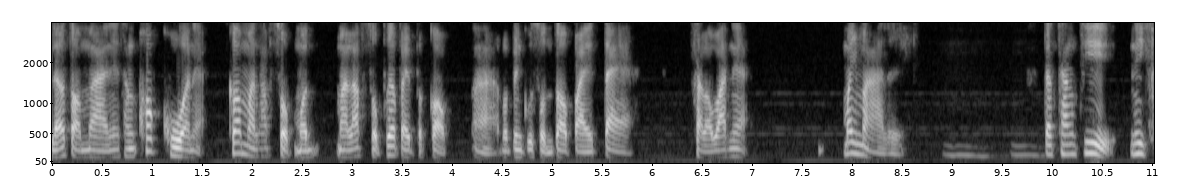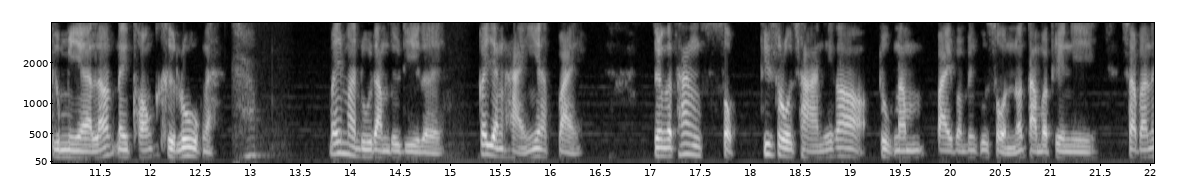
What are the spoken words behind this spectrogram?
แล้วต่อมาเนี่ยทั้งครอบครัวเนี่ยก็มารับศพมามารับศพเพื่อไปประกอบ อ่ามาเป็นกุศลต่อไป แต่สารวัตรเนี่ยไม่มาเลยอืมอืมทั้งทั้งที่นี่คือเมียแล้วในท้องก็คือลูกนะครับ ไม่มาดูดำดูดีเลย ก็ยังหายเงียบไป จนกระทั่งศพพี่สโรชานี่ก็ถูกนำไปบำเพ็ญกุศลเนาะตามประเพณีชาปน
